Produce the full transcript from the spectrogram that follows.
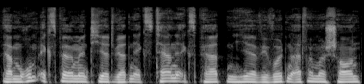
wir haben rumexperimentiert, wir hatten externe Experten hier. Wir wollten einfach mal schauen,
